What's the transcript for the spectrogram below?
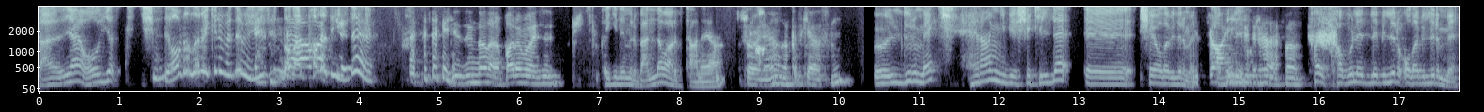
ben ya o ya, şimdi oralara girme değil mi? 100 bin dolar para bak- değil de. 100 bin dolar para mı acı? Peki Demir bende var bir tane ya. Söyle nakit gelsin. Öldürmek herhangi bir şekilde e, şey olabilir mi? Kabul, Cahil midir ha falan. kabul edilebilir olabilir mi?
